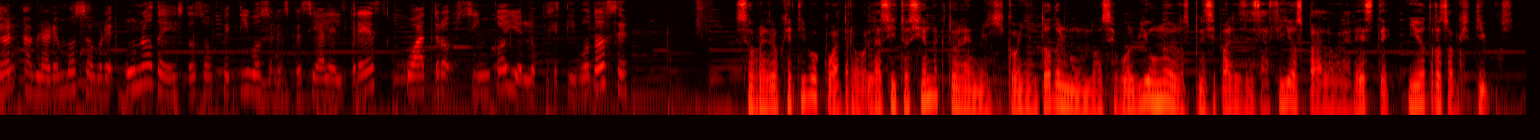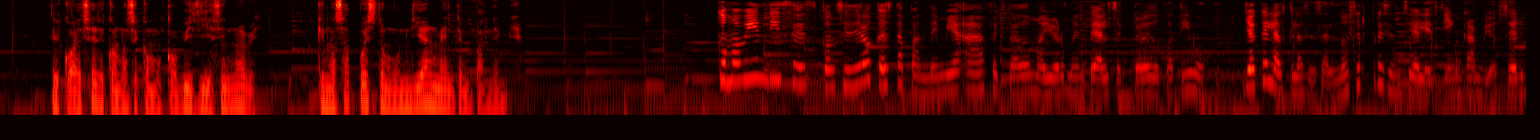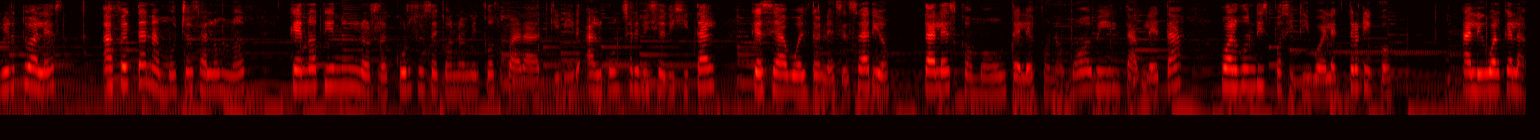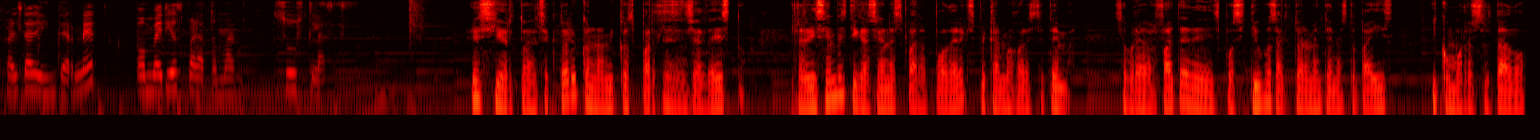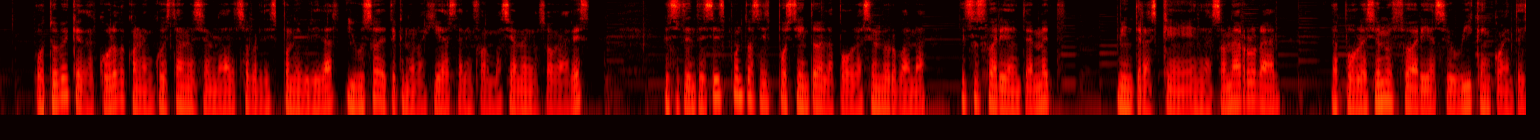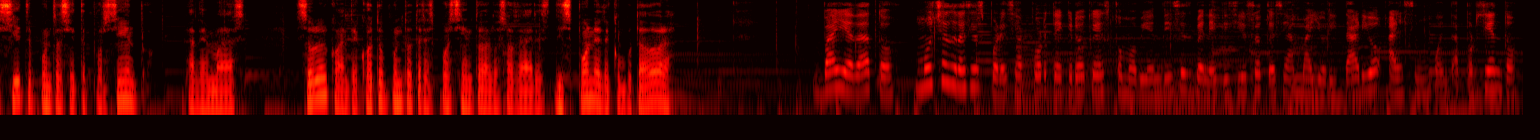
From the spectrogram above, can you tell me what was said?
Hablaremos sobre uno de estos objetivos, en especial el 3, 4, 5 y el objetivo 12. Sobre el objetivo 4, la situación actual en México y en todo el mundo se volvió uno de los principales desafíos para lograr este y otros objetivos, el cual se le conoce como COVID-19, que nos ha puesto mundialmente en pandemia. Como bien dices, considero que esta pandemia ha afectado mayormente al sector educativo, ya que las clases al no ser presenciales y en cambio ser virtuales, afectan a muchos alumnos que no tienen los recursos económicos para adquirir algún servicio digital que se ha vuelto necesario, tales como un teléfono móvil, tableta o algún dispositivo electrónico, al igual que la falta de internet o medios para tomar sus clases. Es cierto, el sector económico es parte esencial de esto. Realicé investigaciones para poder explicar mejor este tema, sobre la falta de dispositivos actualmente en nuestro país y como resultado, obtuve que de acuerdo con la encuesta nacional sobre disponibilidad y uso de tecnologías de la información en los hogares, el 76.6% de la población urbana es usuaria de Internet, mientras que en la zona rural la población usuaria se ubica en 47.7%. Además, Solo el 44.3% de los hogares dispone de computadora. Vaya dato. Muchas gracias por ese aporte. Creo que es como bien dices beneficioso que sea mayoritario al 50%.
